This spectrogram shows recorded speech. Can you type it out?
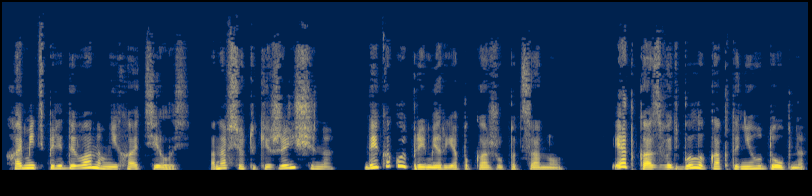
Хамить перед Иваном не хотелось. Она все-таки женщина. Да и какой пример я покажу пацану? И отказывать было как-то неудобно,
